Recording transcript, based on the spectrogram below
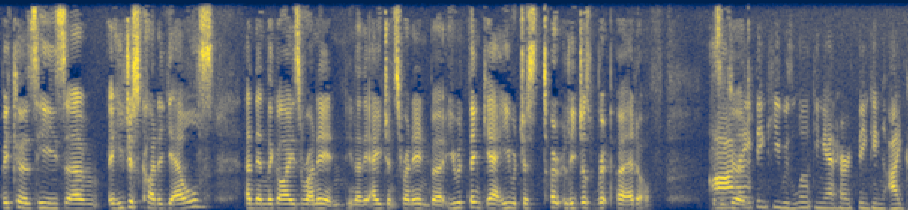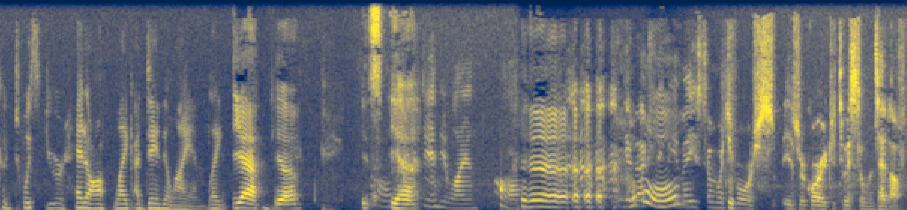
Because he's um, he just kind of yells, and then the guys run in. You know, the agents run in. But you would think, yeah, he would just totally just rip her head off. Is he I think he was looking at her, thinking I could twist your head off like a dandelion. Like Yeah, yeah. It's Aw, yeah. Dandelion. Aw. You'd actually be amazed how much force is required to twist someone's head off.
